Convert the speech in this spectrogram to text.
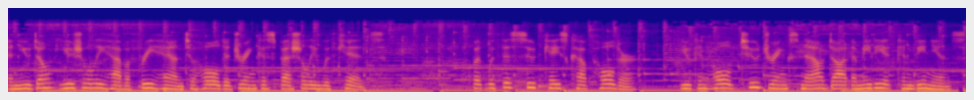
and you don't usually have a free hand to hold a drink especially with kids. But with this suitcase cup holder, you can hold two drinks now. Immediate convenience,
